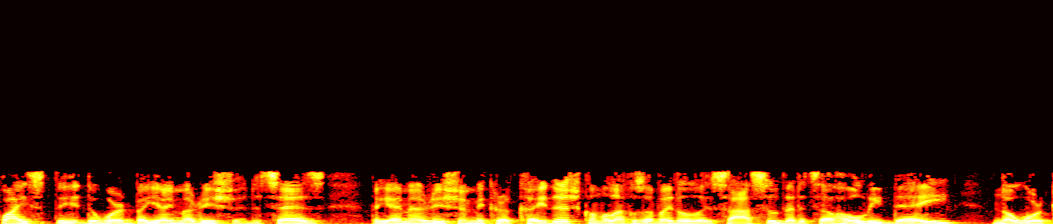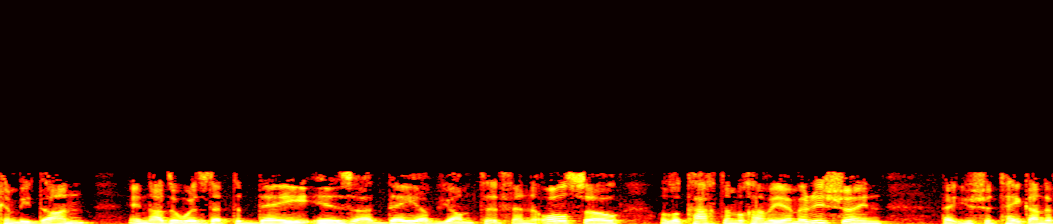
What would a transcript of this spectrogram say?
twice the, the word Bayayim Rishon. It says Bayayim Rishon Mikra Kodesh Sasu that it's a holy day, no work can be done. In other words, that the day is a day of Yom Tov, and also that you should take on the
